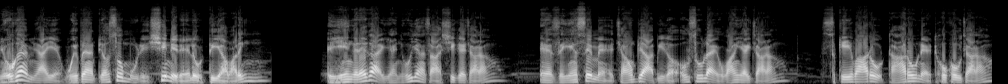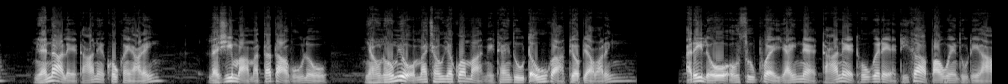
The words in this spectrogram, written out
မျိုးကန်များရဲ့ဝေဖန်ပြောဆိုမှုတွေရှိနေတယ်လို့သိရပါတယ်။အရင်ကတည်းကရန်ညိုးရန်စာရှိခဲ့ကြတာ။အဲဇရင်စစ်မဲ့အကြောင်းပြပြီးတော့အုပ်စုလိုက်ဝိုင်းရိုက်ကြတာ။စကေဘာတို့ဓာတ်တို့နဲ့ထိုးခုတ်ကြတာ။မျက်နှာလည်းဓာတ်နဲ့ခုတ်ခံရတယ်။လက်ရှိမှာမတက်တာဘူးလို့ညောင်တုံးမျိုးအမတ်ချောက်ရက်ကွက်မှာနေထိုင်သူတဦးကပြောပြပါတယ်။အဲ့ဒီလိုအုပ်စုဖွဲ့ရိုင်းနဲ့ဓာတ်နဲ့ထိုးခဲ့တဲ့အဓိကပါဝင်သူတွေဟာ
